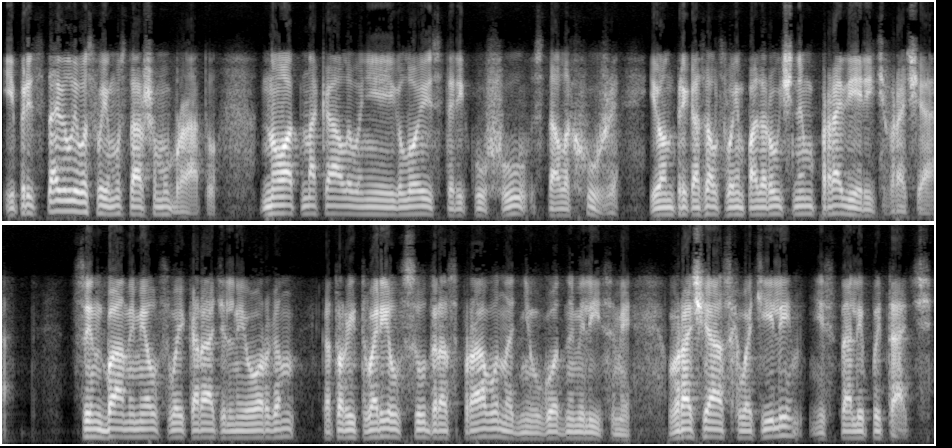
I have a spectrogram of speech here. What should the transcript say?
и представил его своему старшему брату. Но от накалывания иглой старику Фу стало хуже, и он приказал своим подручным проверить врача. Цинбан имел свой карательный орган — который творил суд расправу над неугодными лицами. Врача схватили и стали пытать.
